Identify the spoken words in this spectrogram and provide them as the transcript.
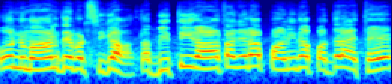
ਉਹ ਨਿਮਾਣ ਦੇ ਵਿੱਚ ਸੀਗਾ। ਤਾਂ ਬੀਤੀ ਰਾਤ ਆ ਜਿਹੜਾ ਪਾਣੀ ਦਾ ਪੱਧਰ ਹੈ ਇੱਥੇ,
